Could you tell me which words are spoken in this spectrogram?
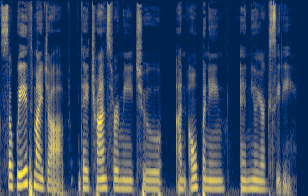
So with my job, they transfer me to an opening in New York City.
